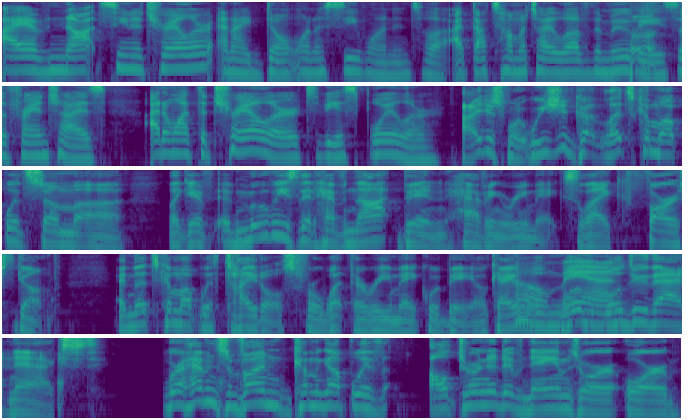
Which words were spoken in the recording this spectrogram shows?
I have not seen a trailer and I don't want to see one until I, that's how much I love the movies, the franchise. I don't want the trailer to be a spoiler. I just want we should let's come up with some uh like if, if movies that have not been having remakes like Forrest Gump and let's come up with titles for what the remake would be, okay? Oh, we'll, we'll- man. We'll, do that next. We're having some fun coming up with alternative names or or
